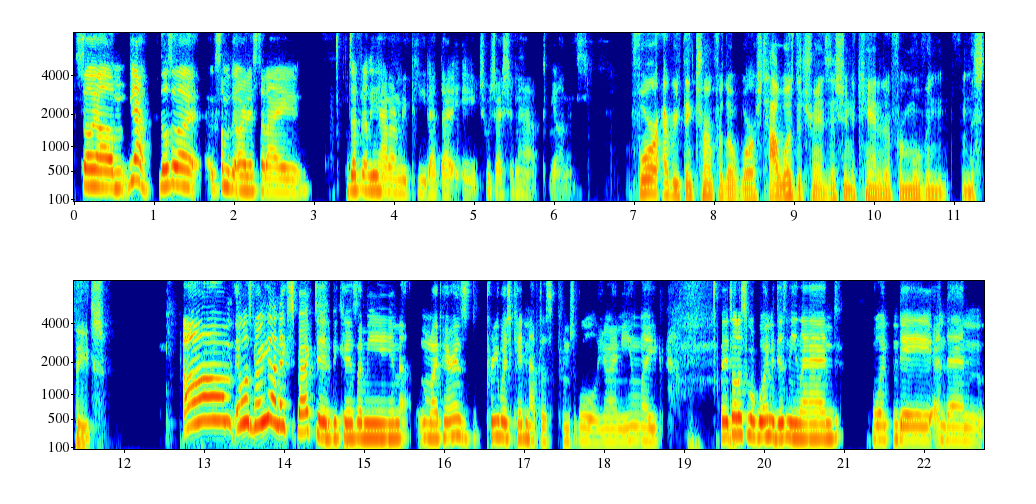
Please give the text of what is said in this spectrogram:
So um yeah those are some of the artists that i definitely had on repeat at that age which i shouldn't have to be honest before everything turned for the worst, how was the transition to Canada from moving from the States? Um, it was very unexpected because I mean, my parents pretty much kidnapped us from school. You know what I mean? Like, they told us we we're going to Disneyland one day, and then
